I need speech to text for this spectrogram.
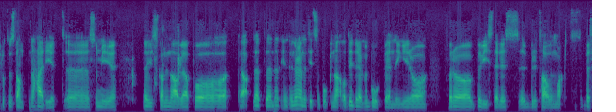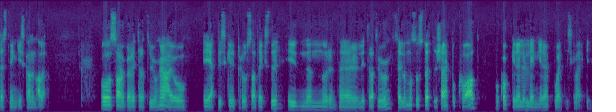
protestantene herjet uh, så mye i Skandinavia på ja, dette, den, under denne tidsepoken. Og de drev med bokbrenninger og, for å bevise deres brutale maktbefestning i Skandinavia. Og sagalitteraturen er jo episke prosatekster i den norrøne litteraturen, selv om den også støtter seg på kvad og kokker eller lengre poetiske verker.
